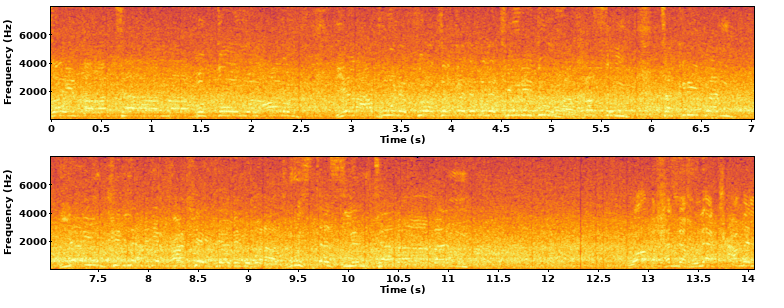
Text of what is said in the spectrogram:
سيطرة تامة بالطول والعرض. يلعبون كرة القدم التي يريدونها. تقريبا لا يمكن له أن يفعل شيء في هذه المباراة. مستسلم تماما. واضح أن هناك عمل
